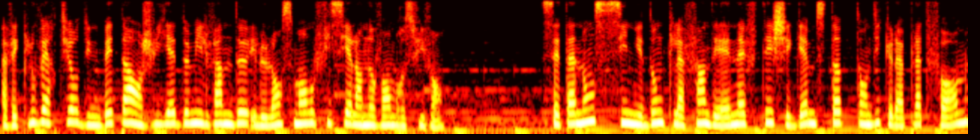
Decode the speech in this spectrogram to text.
avec l'ouverture d'une bêta en juillet 2022 et le lancement officiel en novembre suivant. Cette annonce signe donc la fin des NFT chez GameStop tandis que la plateforme,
